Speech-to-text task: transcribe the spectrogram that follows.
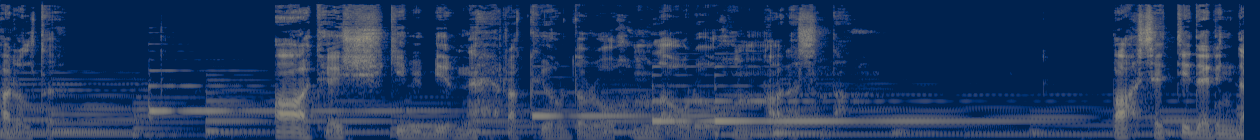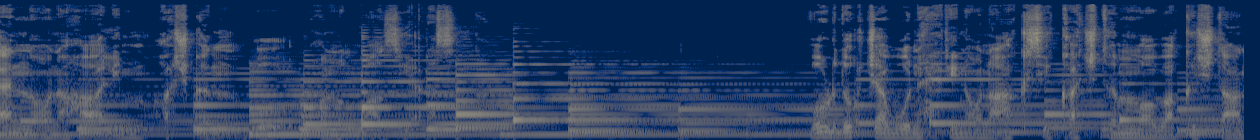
Parıltı Ateş gibi bir nehr akıyordu ruhumla o ruhun arasından. Bahsetti derinden ona halim aşkın bu onulmaz Vurdukça bu nehrin ona aksi kaçtım o bakıştan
